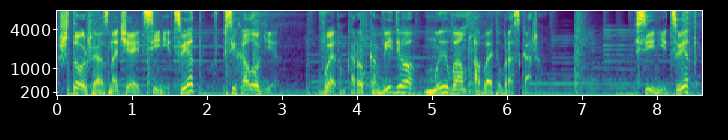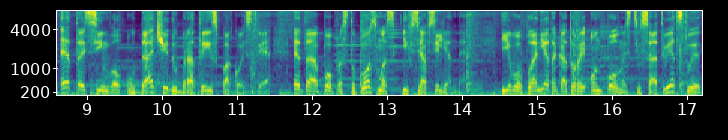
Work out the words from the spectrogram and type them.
Что же означает синий цвет в психологии? В этом коротком видео мы вам об этом расскажем. Синий цвет – это символ удачи, доброты и спокойствия. Это попросту космос и вся Вселенная. Его планета, которой он полностью соответствует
